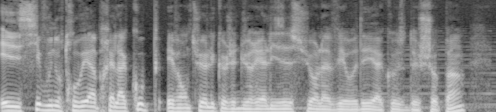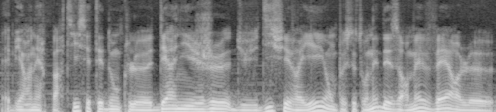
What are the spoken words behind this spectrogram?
Et si vous nous retrouvez après la coupe éventuelle que j'ai dû réaliser sur la VOD à cause de Chopin, eh bien on est reparti. C'était donc le dernier jeu du 10 février. On peut se tourner désormais vers le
